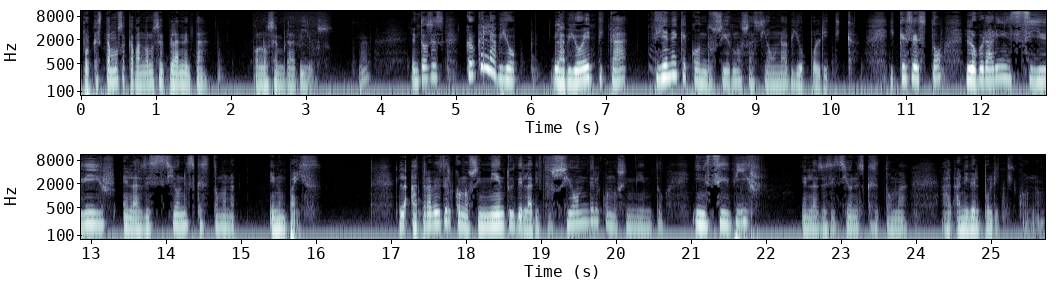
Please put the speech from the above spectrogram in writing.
porque estamos acabándonos el planeta con los sembradíos. Entonces, creo que la, bio, la bioética tiene que conducirnos hacia una biopolítica. ¿Y qué es esto? Lograr incidir en las decisiones que se toman en un país. a través del conocimiento y de la difusión del conocimiento, incidir en las decisiones que se toman a, a nivel político. ¿no?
